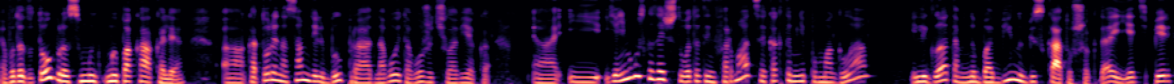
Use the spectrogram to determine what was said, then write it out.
вот этот образ мы, мы покакали, а, который на самом деле был про одного и того же человека. А, и я не могу сказать, что вот эта информация как-то мне помогла и легла там на бобину без катушек, да, и я теперь,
